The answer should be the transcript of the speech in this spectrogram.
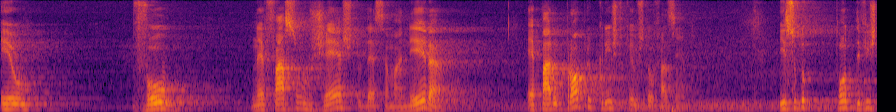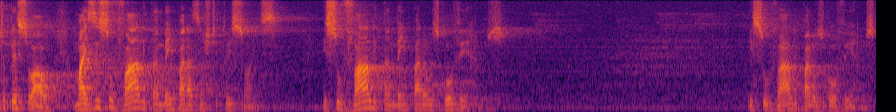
eu vou, né, faço um gesto dessa maneira, é para o próprio Cristo que eu estou fazendo. Isso do ponto de vista pessoal. Mas isso vale também para as instituições. Isso vale também para os governos. Isso vale para os governos.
